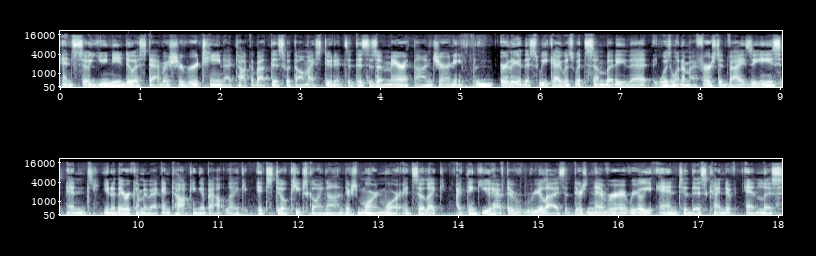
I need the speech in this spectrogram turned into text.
and so you need to establish a routine. I talk about this with all my students that this is a marathon journey. Earlier this week, I was with somebody that was one of my first advisees, and you know, they were coming back and talking about like it still keeps going on. There's more and more, and so like I think you have to realize that there's never a really end to this kind of endless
